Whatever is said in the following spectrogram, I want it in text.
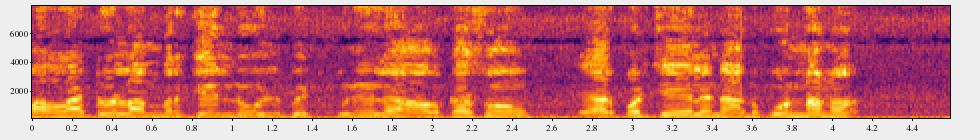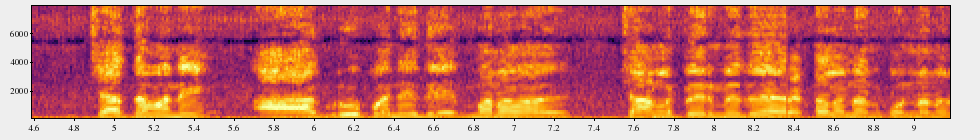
మళ్ళాంటి వాళ్ళందరికీ లోన్లు పెట్టుకునే అవకాశం ఏర్పాటు చేయాలని అనుకుంటున్నాను. చేద్దామని ఆ గ్రూప్ అనేది మన ఛానల్ పేరు మీద పెట్టాలని అనుకుంటున్నాను.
